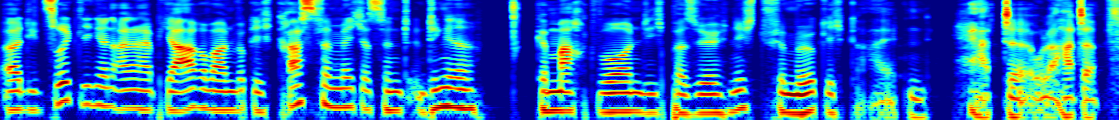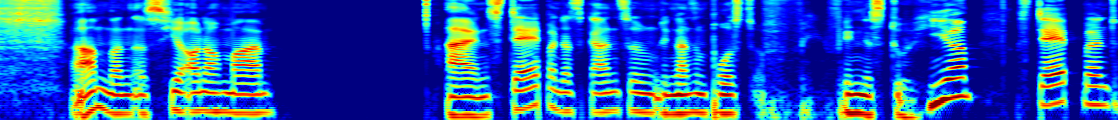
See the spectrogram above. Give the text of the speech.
Äh, die zurückliegenden eineinhalb Jahre waren wirklich krass für mich. Es sind Dinge gemacht worden, die ich persönlich nicht für möglich gehalten hätte oder hatte. Ja, dann ist hier auch nochmal ein Statement, das Ganze, den ganzen Post findest du hier. Statement.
